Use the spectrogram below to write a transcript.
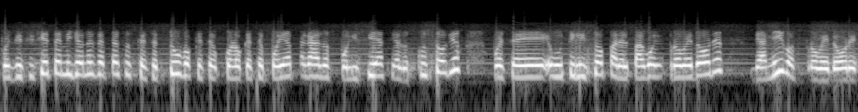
pues 17 millones de pesos que se tuvo, que se, con lo que se podía pagar a los policías y a los custodios, pues se utilizó para el pago de proveedores, de amigos proveedores.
